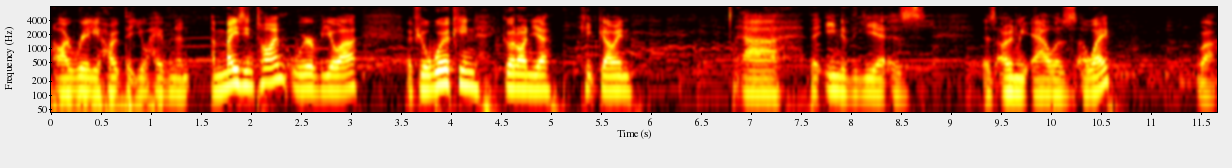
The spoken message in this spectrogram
I really hope that you're having an amazing time wherever you are. If you're working, good on you. Keep going. Uh, the end of the year is is only hours away. Well,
